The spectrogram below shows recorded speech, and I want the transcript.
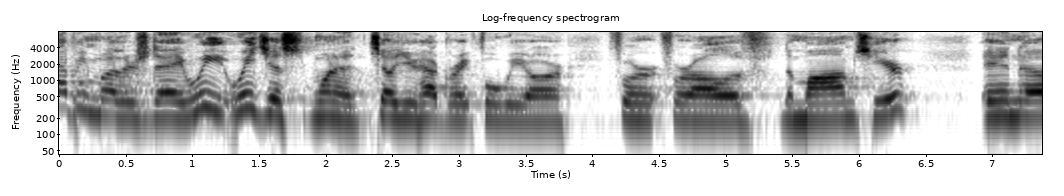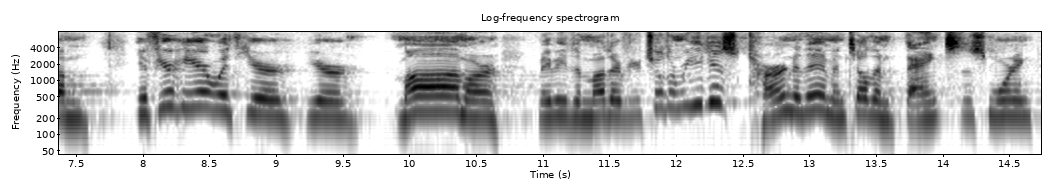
happy Mother's Day. We, we just want to tell you how grateful we are for, for all of the moms here. And um, if you're here with your, your mom or maybe the mother of your children, will you just turn to them and tell them thanks this morning?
